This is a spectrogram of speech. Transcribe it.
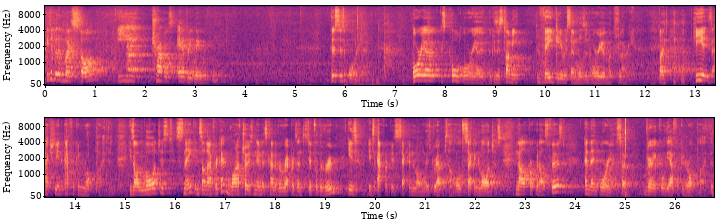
He's a bit of my star. He travels everywhere with me. This is Oreo. Oreo is called Oreo because his tummy vaguely resembles an Oreo McFlurry. But he is actually an African rock python. He's our largest snake in South Africa, and why I've chosen him as kind of a representative for the room is it's Africa's second longest reptile, or second largest. Nile crocodiles first, and then Oreo. So very cool, the African rock python.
